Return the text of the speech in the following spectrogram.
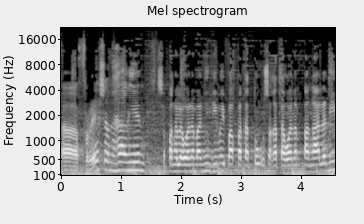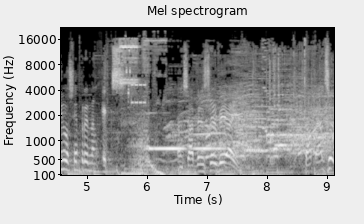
ah, fresh ang hangin. Sa pangalawa naman, hindi mo ipapatato sa katawan ng pangalan niyo, siyempre ng ex. Ang sabi ng survey ay... Top answer.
